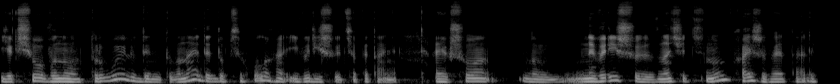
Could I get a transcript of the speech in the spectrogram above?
Якщо воно турбує людину, то вона йде до психолога і вирішує це питання. А якщо ну не вирішує, значить ну хай живе далі.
